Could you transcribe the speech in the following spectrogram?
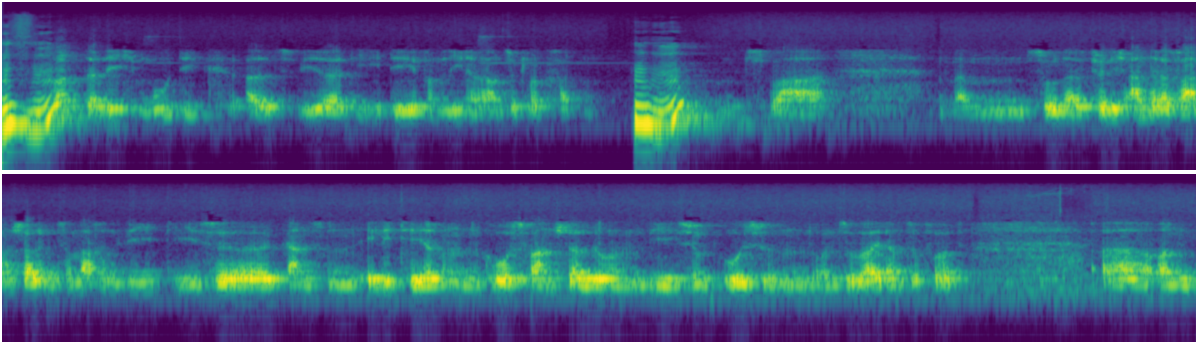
Mhm. sonderlich mutig, als wir die Idee von Lina Ramseglock hatten. Mhm. Und zwar ähm, so eine völlig andere Veranstaltung zu machen, wie diese ganzen elitären Großveranstaltungen, wie Symposien und so weiter und so fort. Äh, und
